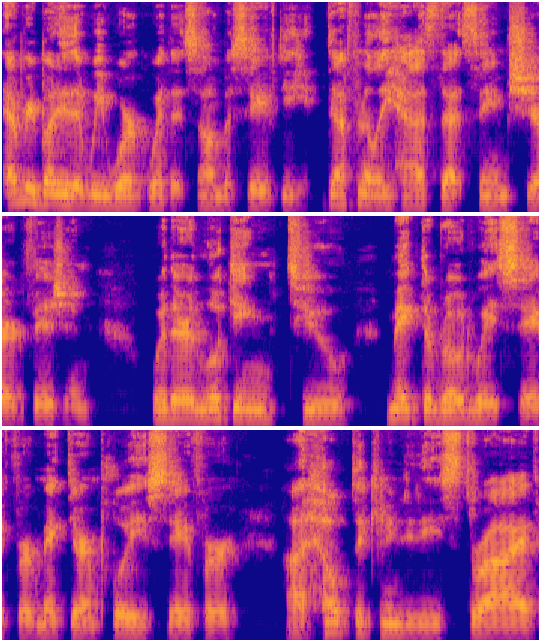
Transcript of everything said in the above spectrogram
everybody that we work with at Samba Safety definitely has that same shared vision where they're looking to make the roadways safer, make their employees safer, uh, help the communities thrive.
